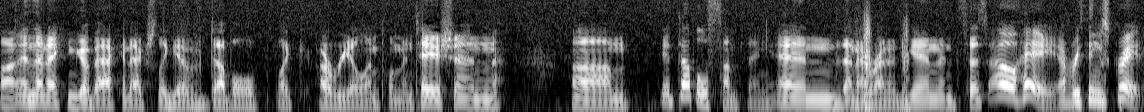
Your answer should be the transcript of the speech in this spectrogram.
Uh, and then I can go back and actually give double like a real implementation. Um, it doubles something, and then I run it again and it says, "Oh, hey, everything's great."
